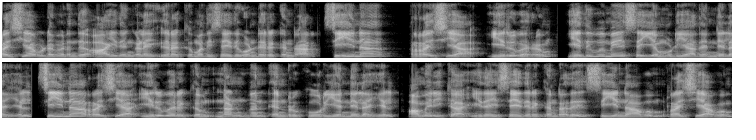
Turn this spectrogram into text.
ரஷ்யாவிடமிருந்து ஆயுதங்களை இறக்குமதி செய்து கொண்டிருக்கின்றார். சீனா ரஷ்யா இருவரும் எதுவுமே செய்ய முடியாத நிலையில் சீனா ரஷ்யா இருவருக்கும் நண்பன் என்று கூறிய நிலையில் அமெரிக்கா இதை செய்திருக்கின்றது. சீனாவும் ரஷ்யாவும்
